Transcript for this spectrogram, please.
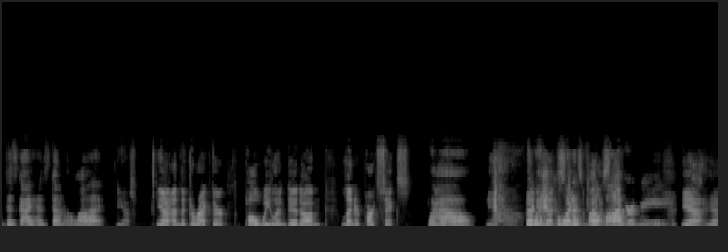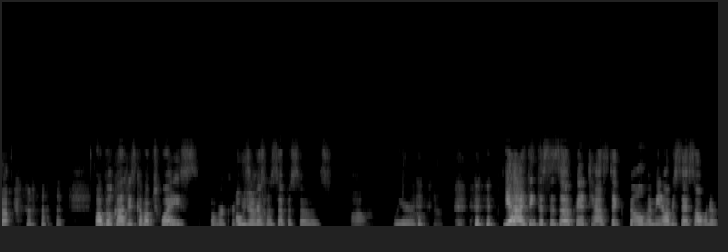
this guy has done a lot. Yes. Yeah, Yeah. and the director Paul Weiland did um, Leonard Part Six. Wow. Yeah, What, what a some other stuff. filmography. Yeah, yeah. Well, Bill Cosby's come up twice over Oh, these yeah. Christmas episodes. Wow. Weird. Wow, yeah. yeah, I think this is a fantastic film. I mean, obviously, I saw it when it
